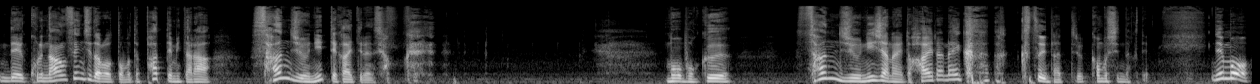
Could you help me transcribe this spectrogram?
で、これ何センチだろうと思ってパッて見たら、32って書いてるんですよ。もう僕、32じゃないと入らないか 靴になってるかもしんなくて。でも、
